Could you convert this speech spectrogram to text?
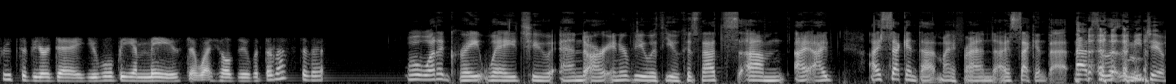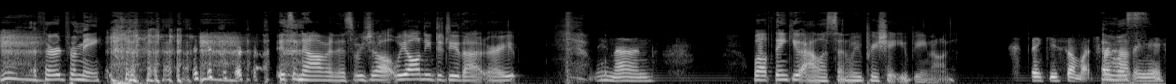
fruits of your day, you will be amazed at what He'll do with the rest of it. Well, what a great way to end our interview with you because that's um, I, I I second that, my friend. I second that. Absolutely, me too. A third from me. it's anonymous. We should all, we all need to do that, right? Amen. Well, thank you, Allison. We appreciate you being on. Thank you so much for we'll having me.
